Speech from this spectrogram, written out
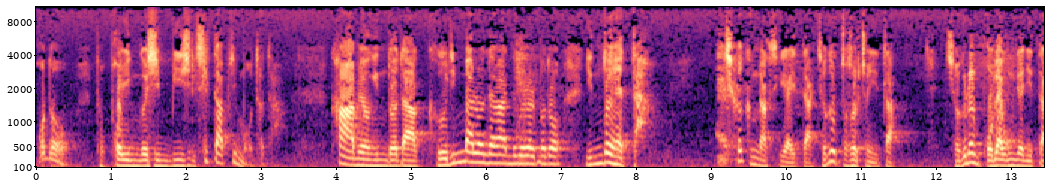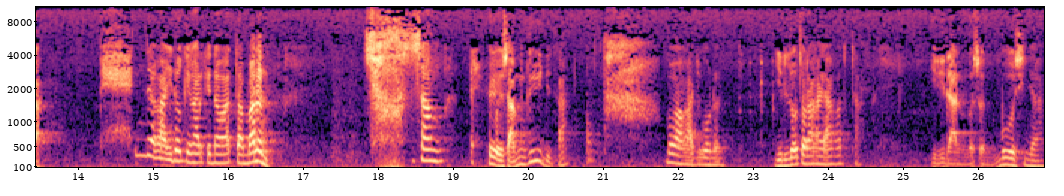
모두 독포인 것이 미실 실답지 못하다. 가명인도다. 거짓말로 내가 너희를 모두 인도했다. 저 극락시기가 있다. 저거 도솔천이 있다. 저거는 보배궁전이 있다. 맨 내가 이렇게 가르쳐 나왔다마는 천상 회삼규일이다. 다 모아가지고는 일로 돌아가야겠다. 일이라는 것은 무엇이냐?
